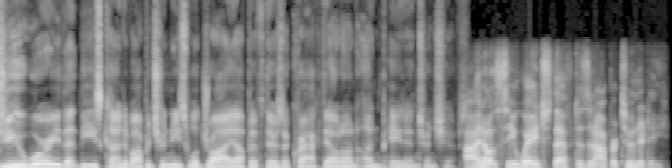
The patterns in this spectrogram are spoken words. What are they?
do you worry that these kind of opportunities will dry up if there's a crackdown on unpaid internships? I don't see wage theft as an opportunity.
